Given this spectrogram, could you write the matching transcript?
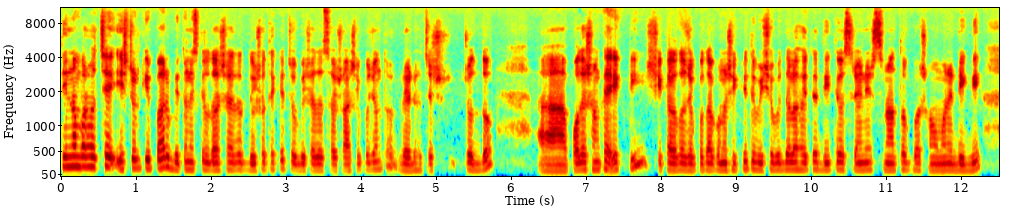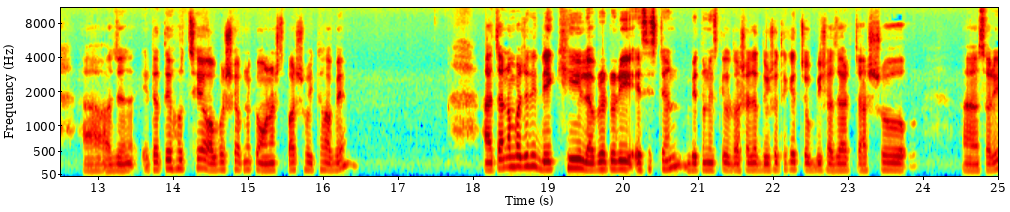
তিন নম্বর হচ্ছে স্টোর কিপার বেতন স্কেল দশ হাজার দুইশো থেকে চব্বিশ হাজার ছয়শো আশি পর্যন্ত, গ্রেড হচ্ছে চোদ্দ। পদের সংখ্যা একটি, শিক্ষাগত যোগ্যতা কোনো স্বীকৃত বিশ্ববিদ্যালয় হইতে দ্বিতীয় শ্রেণির স্নাতক বা সমমানের ডিগ্রি। এটাতে হচ্ছে অবশ্যই আপনাকে অনার্স পাস হইতে হবে। চার নম্বর যদি দেখি ল্যাবরেটরি অ্যাসিস্ট্যান্ট বেতন স্কেল দশ হাজার দুইশো থেকে চব্বিশ হাজার চারশো সরি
